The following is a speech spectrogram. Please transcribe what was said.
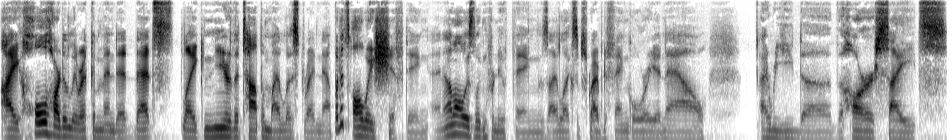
I wholeheartedly recommend it. That's like near the top of my list right now, but it's always shifting, and I'm always looking for new things. I like subscribe to Fangoria now. I read uh, the horror sites.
